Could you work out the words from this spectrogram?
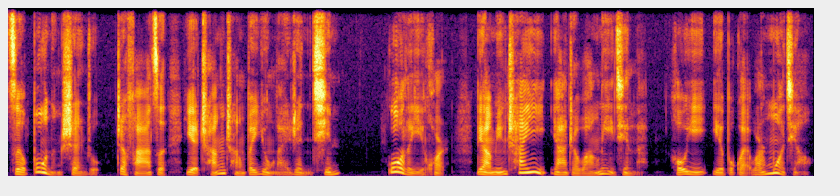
则不能渗入。这法子也常常被用来认亲。过了一会儿，两名差役押着王丽进来，侯姨也不拐弯抹角，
